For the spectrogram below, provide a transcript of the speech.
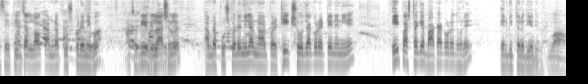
আছে এই তিনটা লক আমরা পুশ করে নেব। আচ্ছা দিয়ে এগুলো আসলে আমরা পুশ করে নিলাম নেওয়ার পরে ঠিক সোজা করে টেনে নিয়ে এই পাশটাকে বাঁকা করে ধরে এর ভিতরে দিয়ে দিবে। ওয়াও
